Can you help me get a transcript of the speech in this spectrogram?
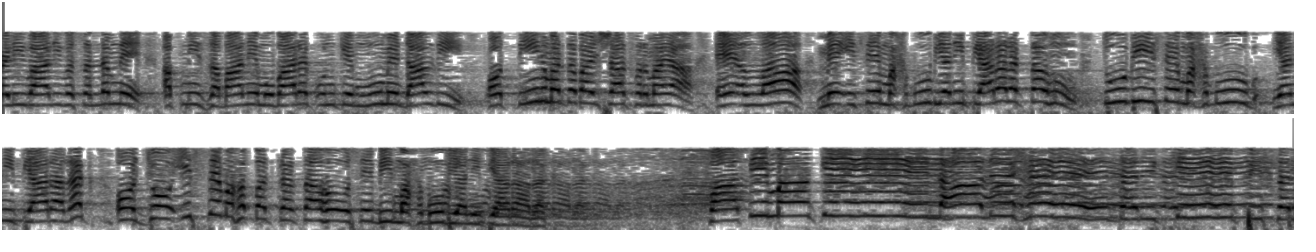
علیہ وآلہ وسلم نے اپنی زبان مبارک ان کے منہ میں ڈال دی اور تین مرتبہ ارشاد فرمایا، اے اللہ، میں اسے محبوب یعنی پیارا رکھتا ہوں، تو بھی اسے محبوب یعنی پیارا رکھ اور جو اس سے محبت کرتا ہو، اسے بھی محبوب یعنی پیارا رکھ۔ فاطمہ کے لال ہے، در کے پسر۔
